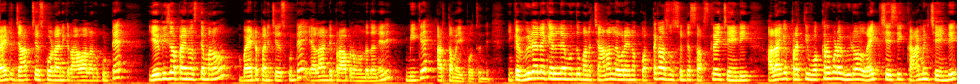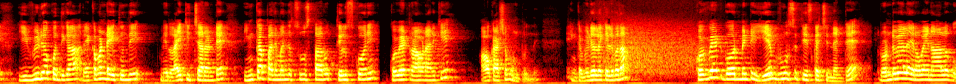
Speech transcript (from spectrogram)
బయట జాబ్ చేసుకోవడానికి రావాలనుకుంటే ఏ వీసా పైన వస్తే మనం బయట పని చేసుకుంటే ఎలాంటి ప్రాబ్లం ఉండదు అనేది మీకే అర్థమైపోతుంది. ఇంకా వీడియోలోకి వెళ్ళే ముందు మన ఛానల్ ఎవరైనా కొత్తగా చూస్తుంటే సబ్స్క్రైబ్ చేయండి. అలాగే ప్రతి ఒక్కరు కూడా వీడియోని లైక్ చేసి కామెంట్ చేయండి. ఈ వీడియో కొద్దిగా రికమెండ్ అవుతుంది. మీరు లైక్ ఇచ్చారంటే ఇంకా పది మంది చూస్తారు తెలుసుకొని కోవేట్ రావడానికి అవకాశం ఉంటుంది. ఇంకా వీడియోలోకి వెళ్ళిపోదా. కువైట్ గవర్నమెంట్ ఏం రూల్స్ తీసుకొచ్చిందంటే రెండు వేల ఇరవై నాలుగు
